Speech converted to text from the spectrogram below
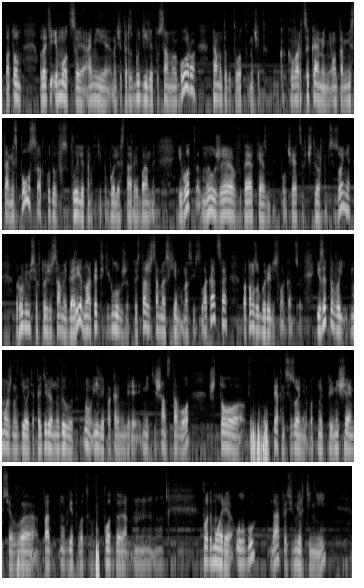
Потом вот эти эманации, они, значит, разбудили эту самую гору. Там вот этот вот, значит, кварцый камень, он там местами сполз, откуда всплыли там какие-то более старые банды. И вот мы уже в Дайркезме, получается, в четвертом сезоне рубимся в той же самой горе, но опять-таки глубже. То есть та же самая схема. У нас есть локация, потом забурились локацию. Из этого можно сделать определенный вывод, ну, или, по крайней мере, некий шанс того, что в пятом сезоне вот мы перемещаемся в, ну, где-то вот под, под море Улгу, да, то есть в мир теней.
